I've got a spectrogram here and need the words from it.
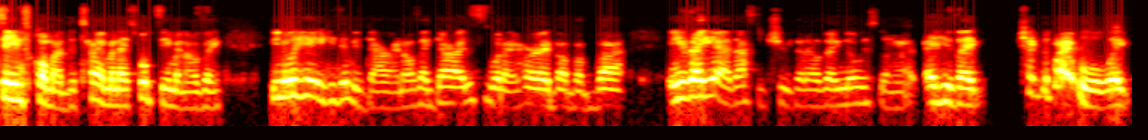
Saints come at the time, and I spoke to him, and I was like, you know, hey, his name is Dara, and I was like, Dara, this is what I heard, blah blah blah. And he's like, yeah, that's the truth, and I was like, no, it's not. And he's like, check the Bible, like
